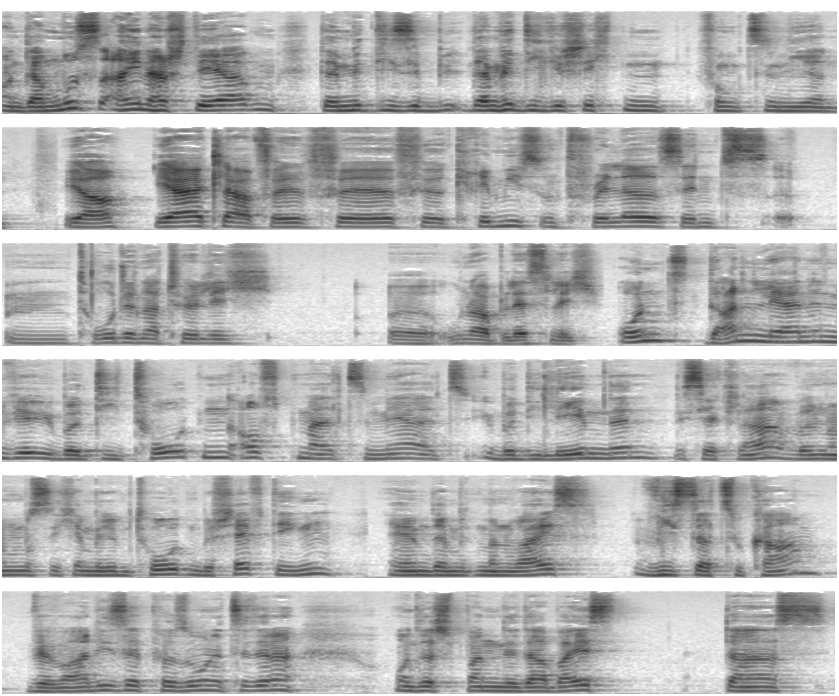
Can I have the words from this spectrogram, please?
Und da muss einer sterben, damit, diese, damit die Geschichten funktionieren. Ja, ja, klar. Für, für, für Krimis und Thriller sind äh, Tode natürlich äh, unablässlich. Und dann lernen wir über die Toten oftmals mehr als über die Lebenden. Ist ja klar, weil man muss sich ja mit dem Toten beschäftigen, ähm, damit man weiß, wie es dazu kam, wer war diese Person etc. Und das Spannende dabei ist, dass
